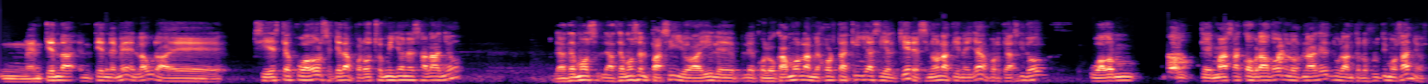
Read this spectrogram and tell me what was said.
Mm, entienda, entiéndeme, Laura. Eh, si este jugador se queda por 8 millones al año, le hacemos, le hacemos el pasillo, ahí le, le colocamos la mejor taquilla si él quiere, si no la tiene ya, porque ha sido jugador que más ha cobrado en los Nuggets durante los últimos años.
